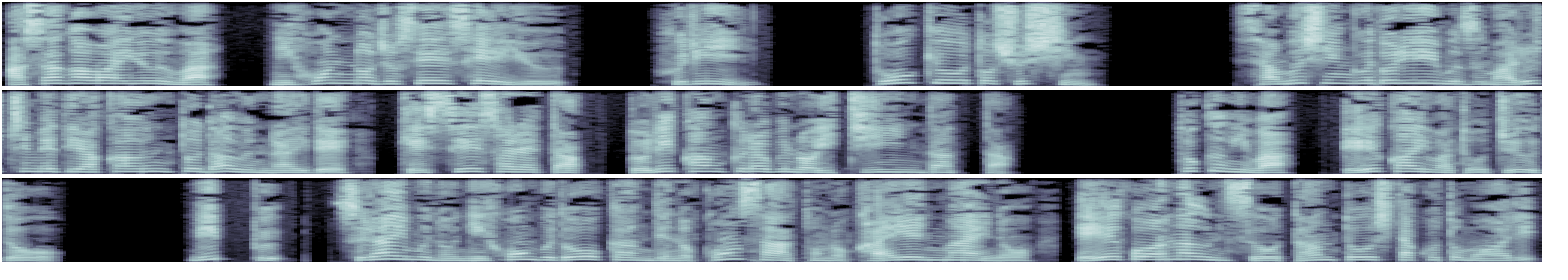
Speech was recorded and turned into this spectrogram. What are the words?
浅川悠は日本の女性声優。フリー。東京都出身。サムシングドリームズマルチメディアカウントダウン内で結成されたドリカンクラブの一員だった。特技は英会話と柔道。リップスライムの日本武道館でのコンサートの開演前の英語アナウンスを担当したこともあり、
